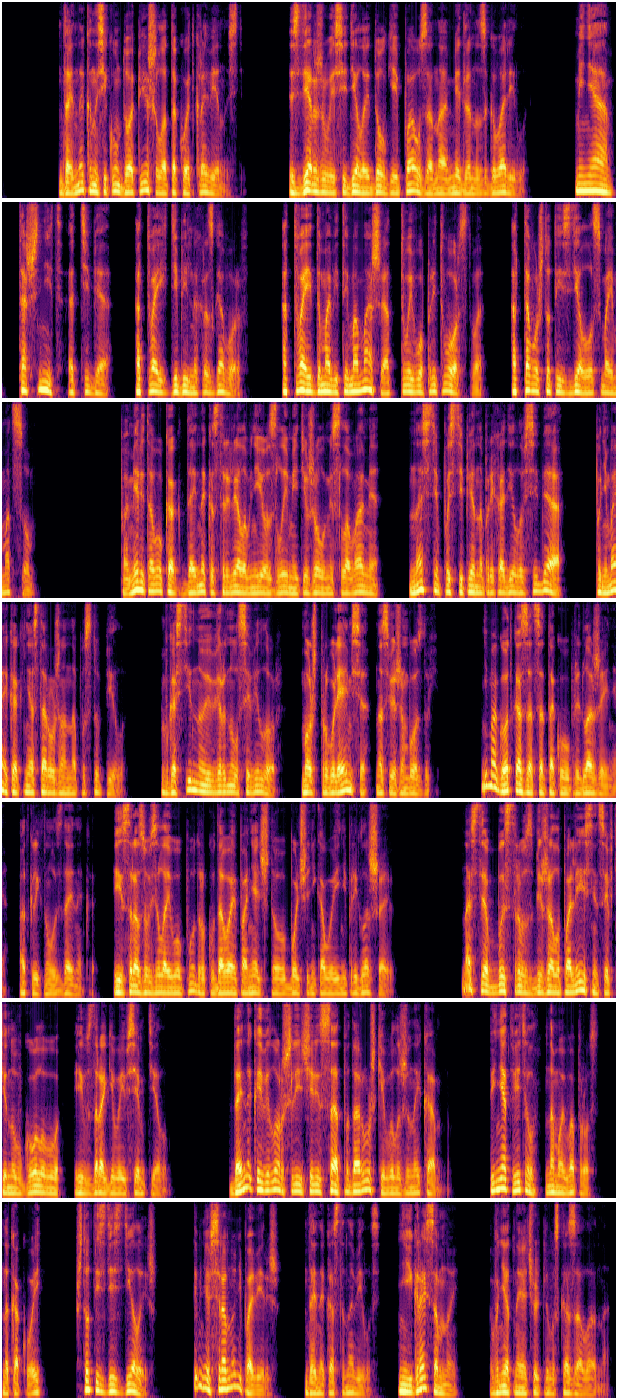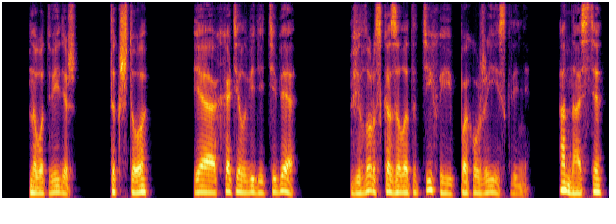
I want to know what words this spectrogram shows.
Дайнека на секунду опешила от такой откровенности. Сдерживаясь и делая долгие паузы, она медленно заговорила. «Меня тошнит от тебя, от твоих дебильных разговоров, от твоей домовитой мамаши, от твоего притворства, от того, что ты сделала с моим отцом. По мере того, как Дайнека стреляла в нее злыми и тяжелыми словами, Настя постепенно приходила в себя, понимая, как неосторожно она поступила. В гостиную вернулся Вилор. «Может, прогуляемся на свежем воздухе?» «Не могу отказаться от такого предложения», — откликнулась Дайнека. И сразу взяла его под руку, давая понять, что больше никого и не приглашают. Настя быстро взбежала по лестнице, втянув голову и вздрагивая всем телом. Дайнек и Вилор шли через сад по дорожке, выложенной камнем. Ты не ответил на мой вопрос. На какой? Что ты здесь делаешь? Ты мне все равно не поверишь. Дайнек остановилась. Не играй со мной. Внятно и отчетливо сказала она. Но вот видишь. Так что? Я хотел видеть тебя. Вилор сказал это тихо и, похоже, искренне. А Настя?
